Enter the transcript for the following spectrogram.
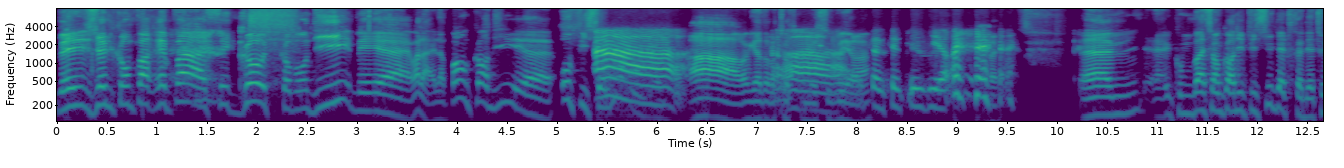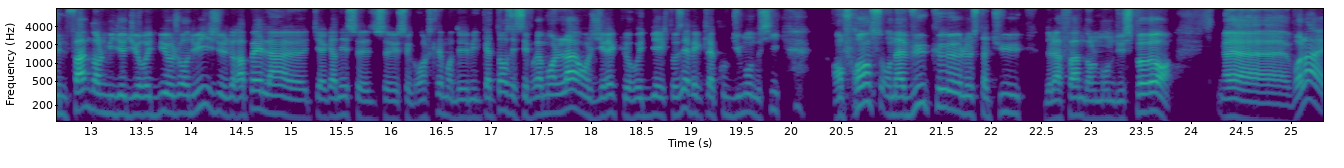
Mais je ne comparerai pas à ces goats, comme on dit. Mais euh, voilà, elle n'a pas encore dit euh, officiellement. Ah, ah regarde, ah. Hein. Ça me fait plaisir. Euh, Kumba, c'est encore difficile d'être, une femme dans le milieu du rugby aujourd'hui. Je le rappelle, hein, euh, tu as gardé ce, grand chelem en 2014 et c'est vraiment là, on dirait que le rugby a explosé avec la Coupe du Monde aussi. En France, on a vu que le statut de la femme dans le monde du sport, euh, voilà,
